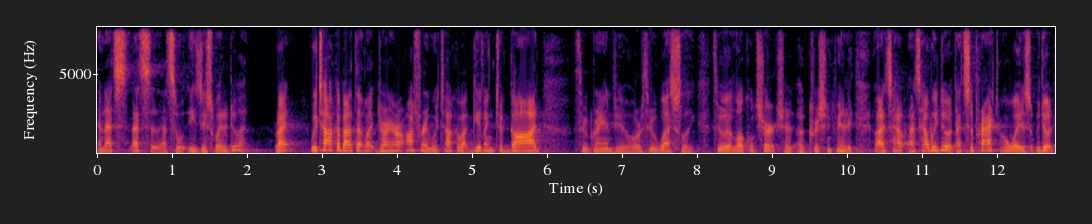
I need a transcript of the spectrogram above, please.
And that's, that's, that's the easiest way to do it, right? We talk about that like during our offering. We talk about giving to God through Grand View or through Wesley, through a local church, a, a, Christian community. That's how, that's how we do it. That's the practical ways that we do it.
